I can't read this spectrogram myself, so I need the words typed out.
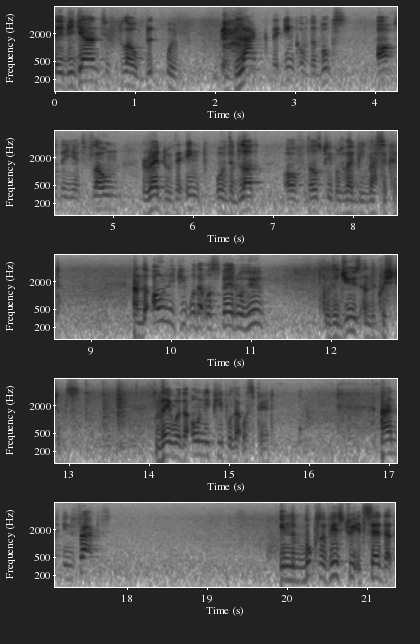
they began to flow bl- with black, the ink of the books, after they had flown red with the ink, with the blood of those people who had been massacred. And the only people that were spared were who? Were the Jews and the Christians. They were the only people that were spared. And in fact, in the books of history, it said that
